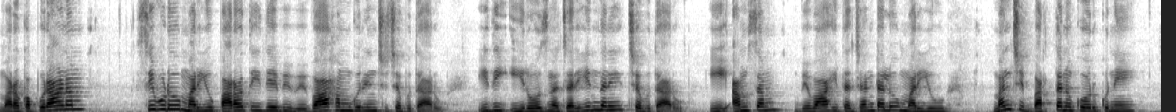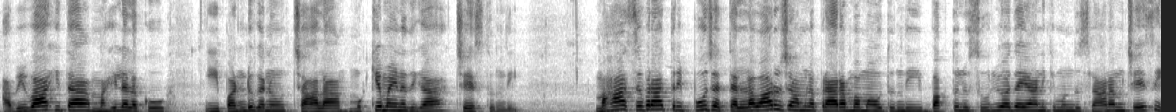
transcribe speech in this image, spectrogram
మరొక పురాణం శివుడు మరియు పార్వతీదేవి వివాహం గురించి చెబుతారు. ఇది ఈ రోజున జరిగిందని చెబుతారు. ఈ అంశం వివాహిత జంటలు మరియు మంచి భర్తను కోరుకునే అవివాహిత మహిళలకు ఈ పండుగను చాలా ముఖ్యమైనదిగా చేస్తుంది. మహాశివరాత్రి పూజ తెల్లవారుజామున ప్రారంభమవుతుంది. భక్తులు సూర్యోదయానికి ముందు స్నానం చేసి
